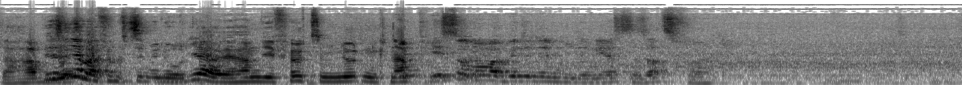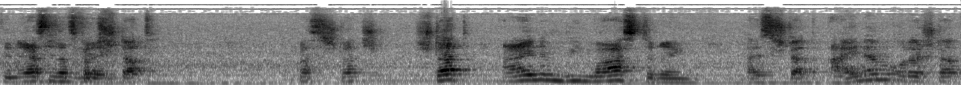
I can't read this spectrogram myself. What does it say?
Da haben Wir sind ja bei 15 Minuten. ja, wir haben die 15 Minuten knapp. Lies doch nochmal bitte den, den ersten Satz vor. Den ersten Satz vielleicht. statt. Was? Statt, statt einem Remastering. Heißt statt einem oder statt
